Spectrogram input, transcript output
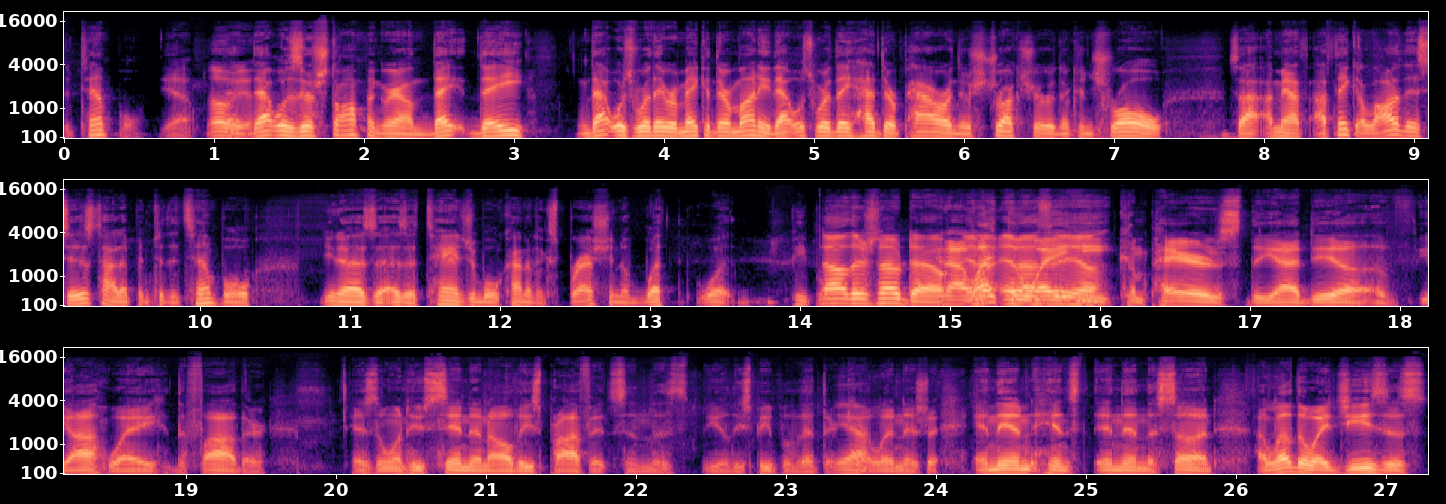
The temple. Yeah. Oh, that, yeah. that was their stomping ground. They they that was where they were making their money. That was where they had their power and their structure and their control. So I, I mean, I, I think a lot of this is tied up into the temple, you know, as a, as a tangible kind of expression of what what people. No, there's no doubt. And I And- like and the way Isaiah- he uh, compares the idea of Yahweh, the Father, as the one who's sending all these prophets and the you know these people that they're Yeah. killing, Israel. and then hence and then the Son. I love the way Jesus,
